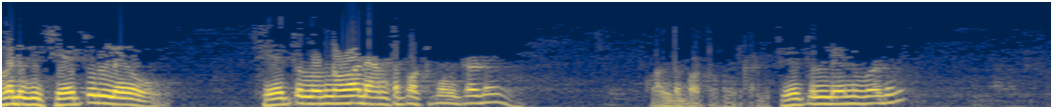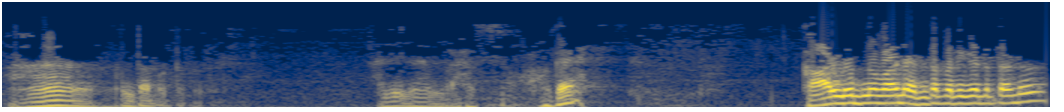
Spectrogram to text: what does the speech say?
ఒకటికి చేతులు లేవు. చేతులు ఉన్నవాడు ఎంత పట్టుకుంటాడు? కొంత పట్టుకుంటాడు. చేతులు లేనివాడు? అంత అంతా పట్టుకుంటాడు. అది దాని రహస్యం. ఓకే? కాళ్ళు ఉన్నవాడు ఎంత పరిగెడతాడు?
